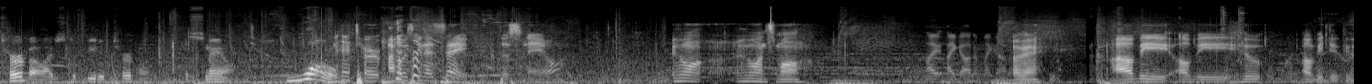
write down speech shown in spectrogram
Turbo. I just defeated Turbo, the snail. Whoa! Tur- I was gonna say the snail. Who, want, who wants small? I, I got him. I got him. Okay, I'll be I'll be who? I'll be Dooku.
